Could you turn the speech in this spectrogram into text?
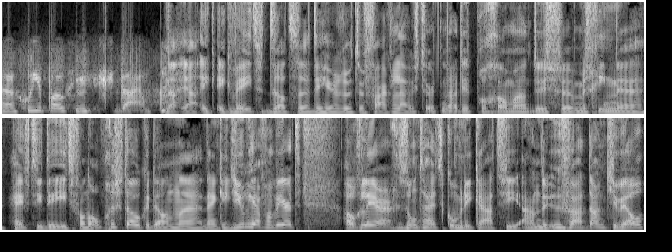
uh, goede poging gedaan. Nou ja, ik, ik weet dat uh, de heer Rutte vaak luistert naar dit programma. Dus uh, misschien heeft hij er iets van opgestoken dan, denk ik. Julia van Weert, hoogleraar gezondheidscommunicatie aan de UvA. Dank je wel.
